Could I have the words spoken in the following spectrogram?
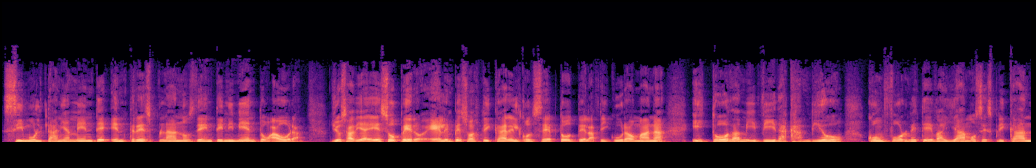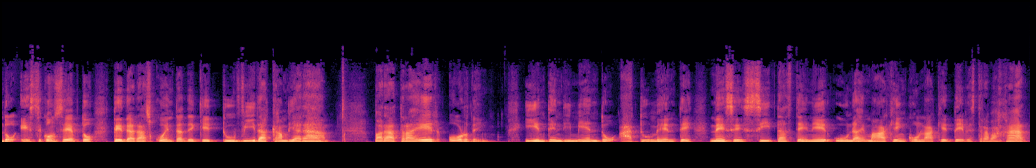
simultáneamente en tres planos de entendimiento. Ahora, yo sabía eso, pero él empezó a explicar el concepto de la figura humana y toda mi vida cambió. Conforme te vayamos explicando este concepto, te darás cuenta de que tu vida cambiará. Para atraer orden, y entendimiento a tu mente, necesitas tener una imagen con la que debes trabajar.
